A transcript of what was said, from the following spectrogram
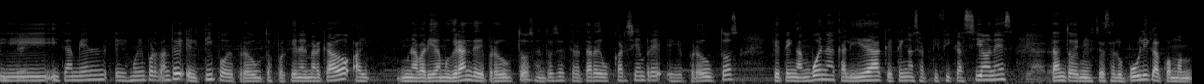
y, también es muy importante el tipo de productos, porque en el mercado hay una variedad muy grande de productos, entonces tratar de buscar siempre eh, productos que tengan buena calidad, que tengan certificaciones, tanto del Ministerio de Salud Pública como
